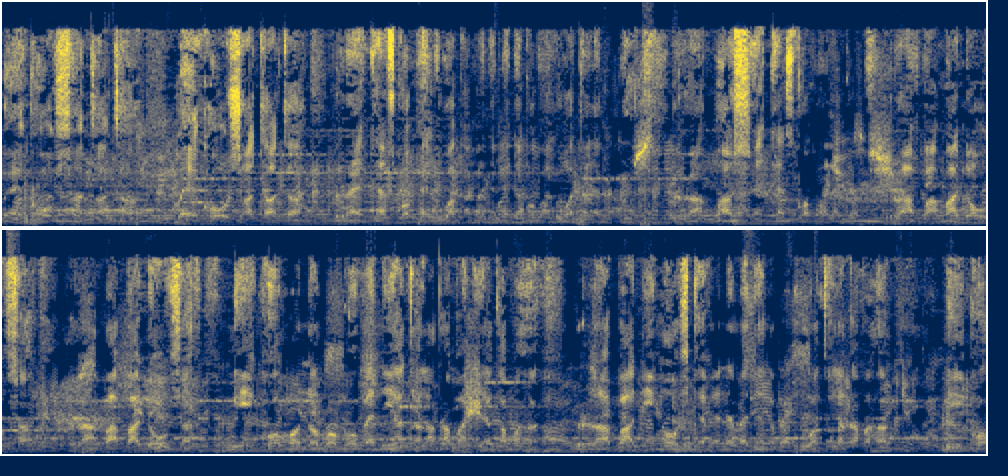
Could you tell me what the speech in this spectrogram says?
Meko shatata. Meko shatata. Rekas kopelu wakabani meda kovalu watalaba. Rapa shekes kopeleka. Rapa badosa. Rapa badosa. Miko mono moko venia talakabania kapaha. Rapa di mos kevene vene vedu watalakabaha. Miko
